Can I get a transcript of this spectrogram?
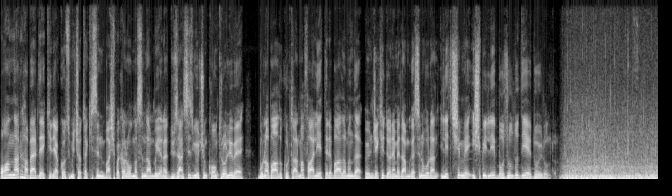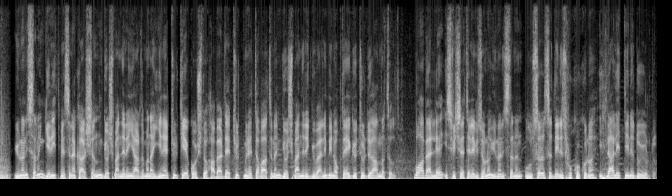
O anlar haberde Kiryakos Mitsotakis'in başbakan olmasından bu yana düzensiz göçün kontrolü ve buna bağlı kurtarma faaliyetleri bağlamında önceki döneme damgasını vuran iletişim ve işbirliği bozuldu diye duyuruldu. Yunanistan'ın geri itmesine karşın göçmenlerin yardımına yine Türkiye koştu. Haberde Türk mürettebatının göçmenleri güvenli bir noktaya götürdüğü anlatıldı. Bu haberle İsviçre televizyonu Yunanistan'ın uluslararası deniz hukukunu ihlal ettiğini duyurdu.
